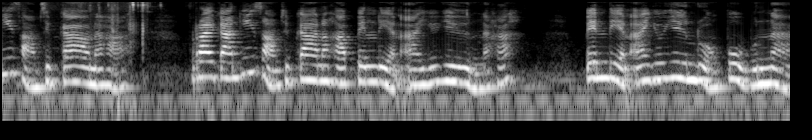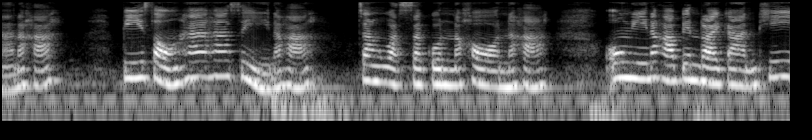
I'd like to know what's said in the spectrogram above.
ที่ 39 นะคะ รายการที่ 39 นะคะ เป็นเหรียญอายุยืนนะคะ เป็นเหรียญอายุยืนหลวงปู่บุญหนานะคะ ปี 2554 นะคะ จังหวัดสกลนครนะคะ องค์นี้นะคะเป็นรายการที่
